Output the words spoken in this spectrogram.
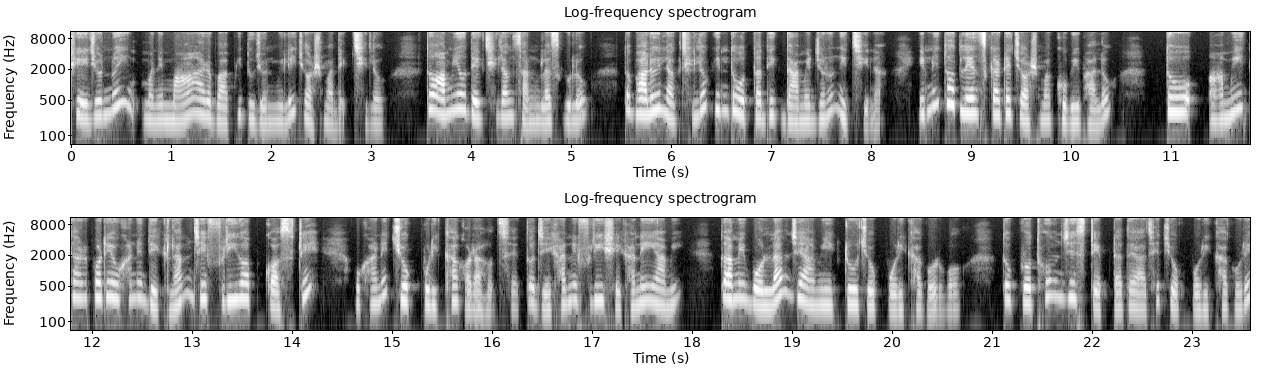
সেই জন্যই মানে মা আর বাপি দুজন মিলেই চশমা দেখছিল। তো আমিও দেখছিলাম সানগ্লাসগুলো। তো ভালোই লাগছিল, কিন্তু অত্যাধিক দামের জন্য নিচ্ছি না। এমনি তো লেন্সকার্টের চশমা খুবই ভালো। তো আমি তারপরে ওখানে দেখলাম যে ফ্রি অফ কস্টে ওখানে চোখ পরীক্ষা করা হচ্ছে। তো যেখানে ফ্রি সেখানেই আমি। তো আমি বললাম যে আমি একটু চোখ পরীক্ষা করব। তো প্রথম যে স্টেপটাতে আছে চোখ পরীক্ষা করে,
